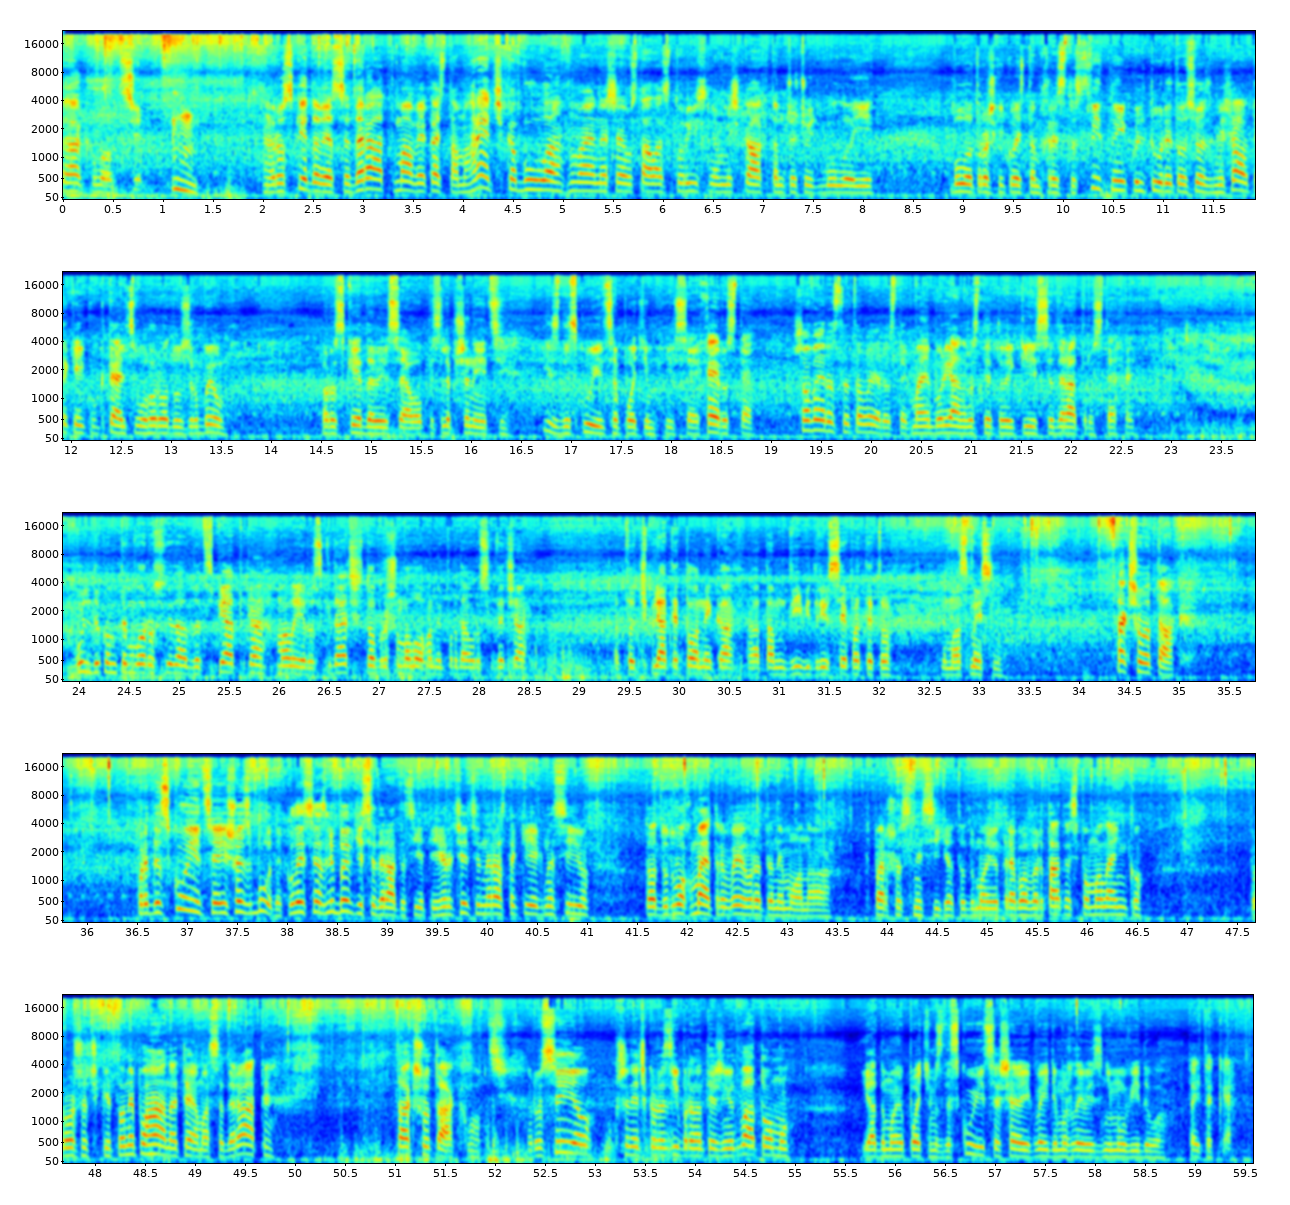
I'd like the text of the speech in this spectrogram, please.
Так, хлопці. Розкидав я сидерат, мав якась там гречка була, у мене ще осталась торішня в мішках, там чуть-чуть було і було трошки якоїсь там хрестоцвітної культури, то все змішав, такий коктейль свого роду зробив, розкидав і все після пшениці. І здискується потім і все. Хай росте. Що виросте, то виросте. Як має бур'ян рости, то якийсь сидерат росте. Хай. Бульдиком тим розкидав 25-ка, малий розкидач. Добре, що малого не продав розкидача. А то чіпляти тоника, а там дві відрів сипати, то нема смислу. Так що отак. Придискується і щось буде. Колись я злюбив ті сідирати сіяти. Гірчиці не раз такі, як насію, то до двох метрів вигорати не можна, тепер щось не сіяв. То думаю, треба вертатись помаленьку. Трошечки. То непогана тема сидирати. Так що так, хлопці. Розсіяв, пшеничка вже зібрана тижнів два тому. Я думаю, потім здискується ще, як вийде можливість, зніму відео. Та й таке.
